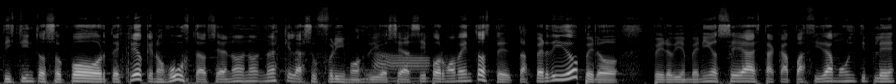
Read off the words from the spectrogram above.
distintos soportes, creo que nos gusta, o sea, no, no, no es que la sufrimos, digo, o sea, sí por momentos te estás perdido, pero, pero bienvenido sea esta capacidad múltiple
